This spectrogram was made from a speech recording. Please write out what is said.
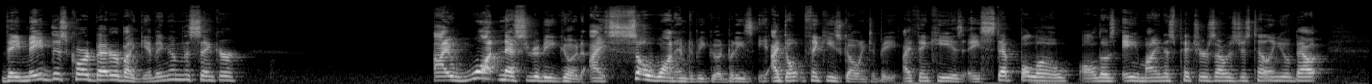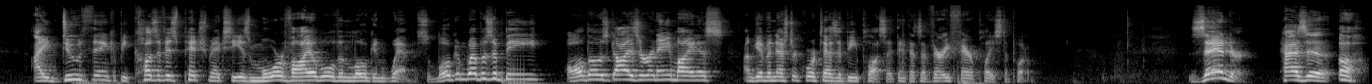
They made this card better by giving him the sinker. I want Nestor to be good. I so want him to be good, but he's I don't think he's going to be. I think he is a step below all those A minus pitchers I was just telling you about. I do think because of his pitch mix, he is more viable than Logan Webb. So Logan Webb was a B. All those guys are an A minus. I'm giving Nestor Cortes a B plus. I think that's a very fair place to put him. Xander has a oh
